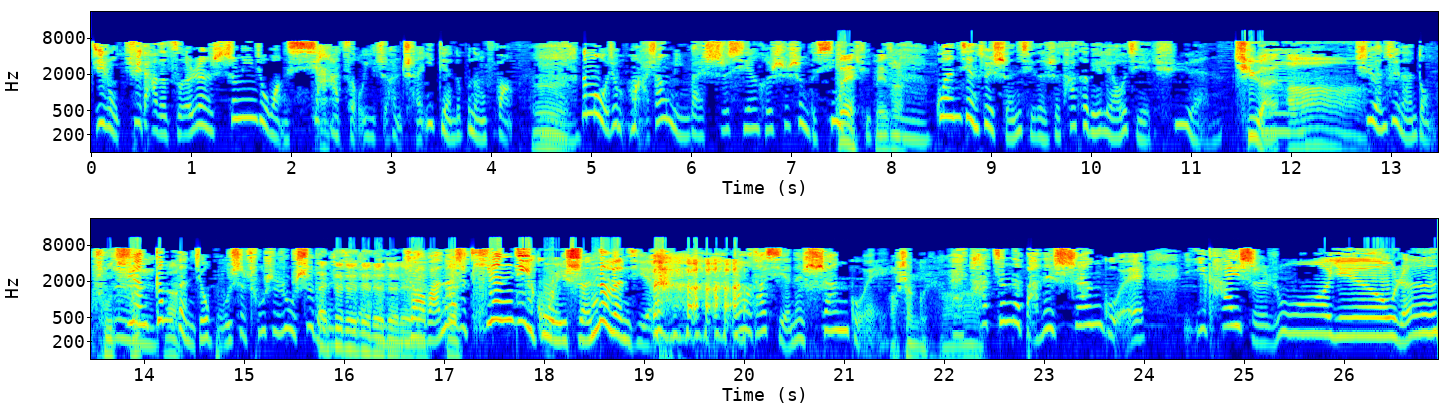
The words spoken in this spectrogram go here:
这种巨大的责任，声音就往下走，一直很沉，一点都不能放。嗯，那么我就马上明白诗仙和诗圣的性格区别。没错，关键最神奇的是他特别了解屈原。屈原啊，屈原最难懂吧？屈原根本就不是出世入世的问题，对对对对对对，知道吧？那是天地鬼神的问题。然后他写那山鬼哦，山鬼，哎，他真的把那山鬼一开始若有人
